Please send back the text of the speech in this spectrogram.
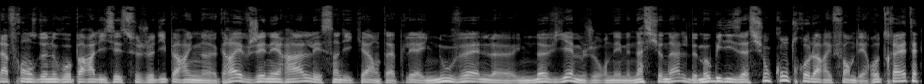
La France de nouveau paralysée ce jeudi par une grève générale. Les syndicats ont appelé à une nouvelle, une neuvième journée nationale de mobilisation contre la réforme des retraites.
